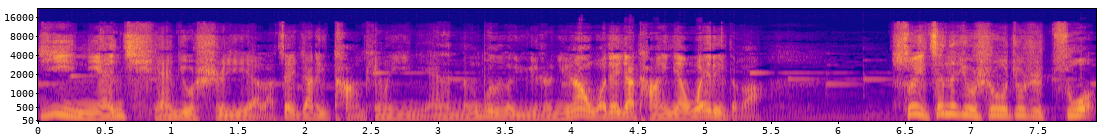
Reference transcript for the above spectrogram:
一年前就失业了，在家里躺平了一年，他能不得抑郁症？你让我在家躺一年，我也得得。所以真的有时候就是作，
